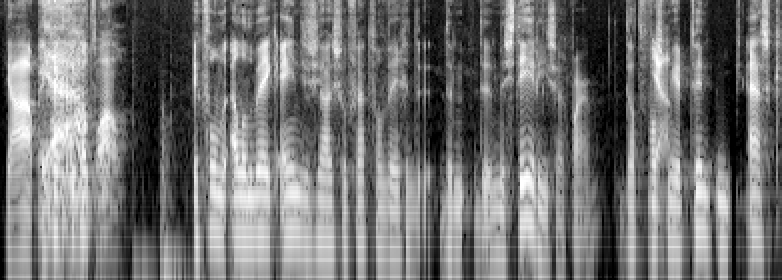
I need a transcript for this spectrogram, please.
Ja, ik, ja, ik, had, wow. Ik vond Alan Wake 1 dus juist zo vet vanwege de, de, de mysterie, zeg maar. Dat was Ja. meer Twin Peaks-esque.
